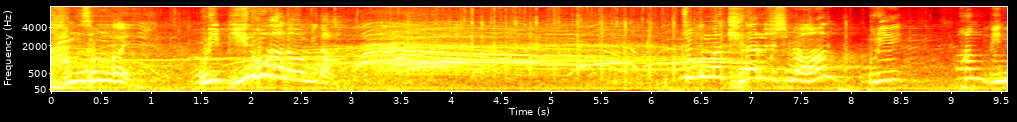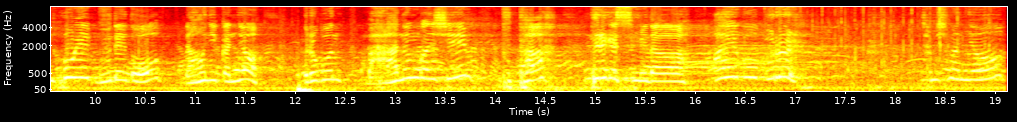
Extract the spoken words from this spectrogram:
감성거인 우리 민호가 나옵니다. 조금만 기다려주시면 우리 황민호의 무대도 나오니까요. 여러분 많은 관심 부탁드리겠습니다. 아이고 물을 잠시만요.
